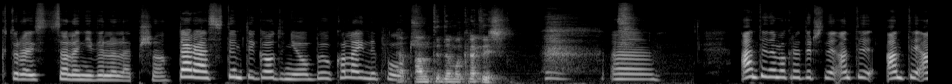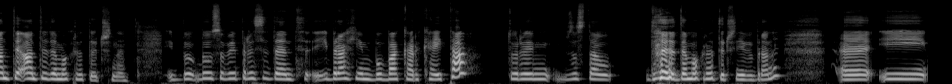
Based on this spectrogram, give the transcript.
która jest wcale niewiele lepsza. Teraz, w tym tygodniu, był kolejny pucz. Antydemokratyczny. E, antydemokratyczny, anty, anty, anty, antydemokratyczny. By, był sobie prezydent Ibrahim Bubakar Keita, który został demokratycznie wybrany. E, I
